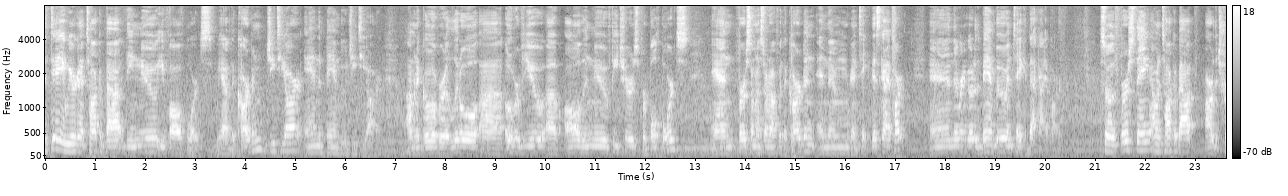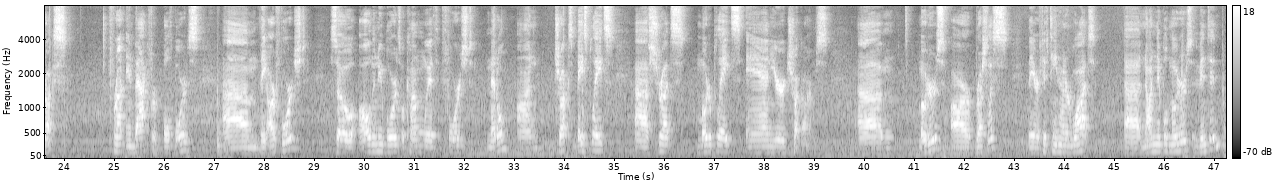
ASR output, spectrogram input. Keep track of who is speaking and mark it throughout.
Speaker 1: Today we are going to talk about the new Evolve boards. We have the Carbon GTR and the Bamboo GTR. I'm going to go over a little uh, overview of all the new features for both boards. And first I'm going to start off with the Carbon and then we're going to take this guy apart and then we're going to go to the Bamboo and take that guy apart. So the first thing I want to talk about are the trucks, front and back for both boards. Um, they are forged. So all the new boards will come with forged metal on trucks, base plates, uh, struts, motor plates, and your truck arms. Um, motors are brushless. They are 1500 watt, uh, non-nippled motors, vented.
